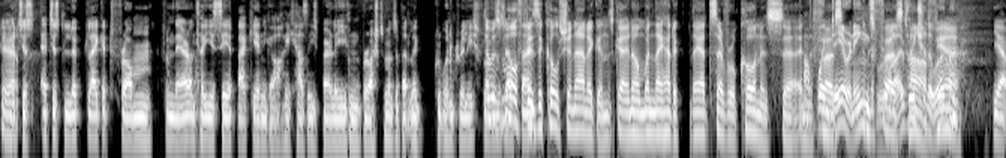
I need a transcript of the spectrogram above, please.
Yeah. it just it just looked like it from from there until you see it back in. You go, oh, he hasn't. He's barely even brushed him. It's a bit like when Grealish There was more down. physical shenanigans going on when they had a they had several corners uh, in Oh, the first. Buendia and in Ings the were all first over each half, other, weren't yeah. they? Yeah,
